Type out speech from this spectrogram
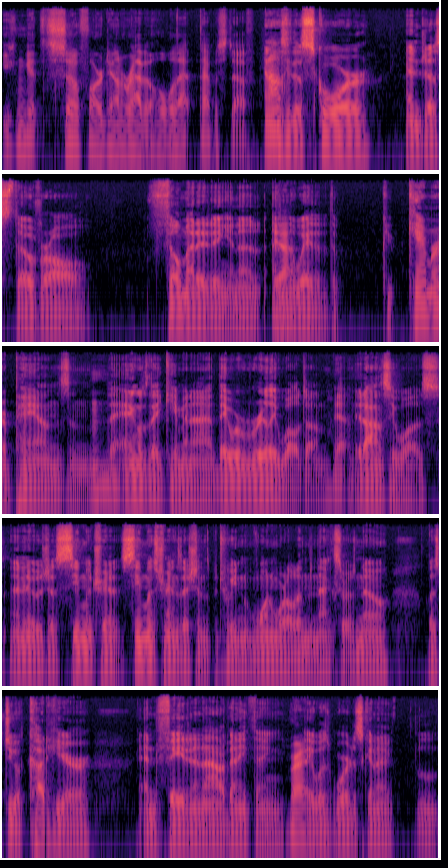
you can get so far down a rabbit hole with that type of stuff. and honestly the score and just the overall film editing in it and Yeah. the way that the camera pans and Mhm. the angles they came in at they were really well done Yeah. it honestly was and it was just seamless tra- seamless transitions between one world and the next there was no let's do a cut here and fade in and out of anything Right. it was we're just gonna l-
